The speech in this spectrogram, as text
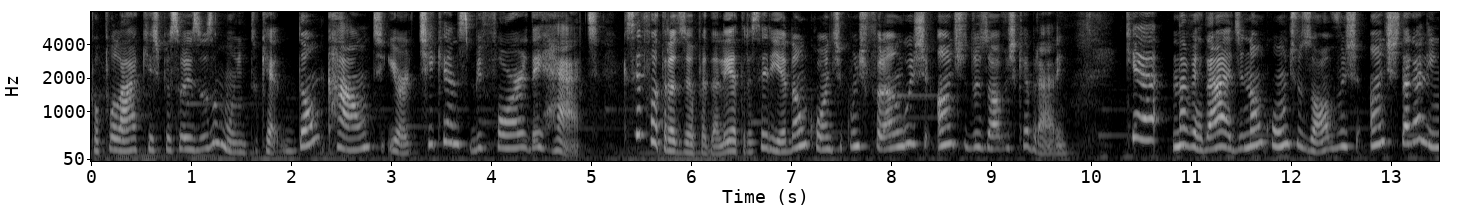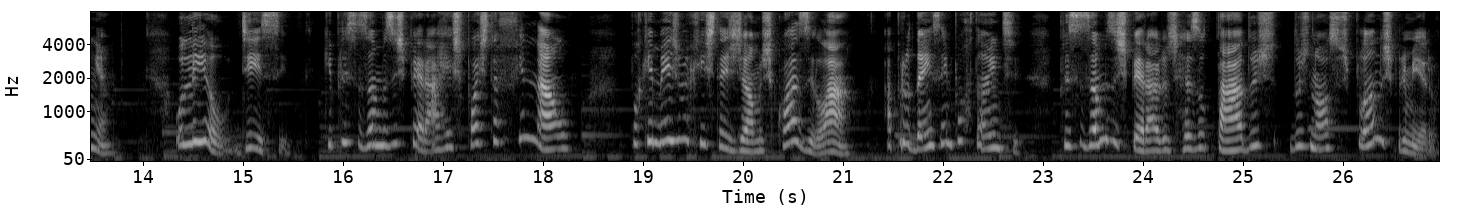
Popular que as pessoas usam muito, que é Don't count your chickens before they hatch que se for traduzir ao pé da letra, seria não conte com os frangos antes dos ovos quebrarem, que é, na verdade, não conte os ovos antes da galinha. O Leo disse que precisamos esperar a resposta final, porque mesmo que estejamos quase lá, a prudência é importante. Precisamos esperar os resultados dos nossos planos primeiro.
